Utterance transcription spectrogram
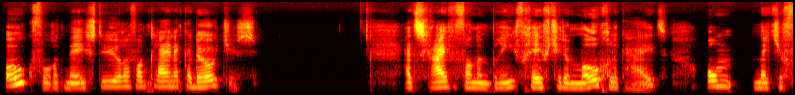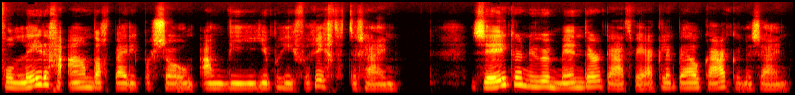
Ook voor het meesturen van kleine cadeautjes. Het schrijven van een brief geeft je de mogelijkheid om met je volledige aandacht bij die persoon aan wie je je brief richt te zijn. Zeker nu we minder daadwerkelijk bij elkaar kunnen zijn.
